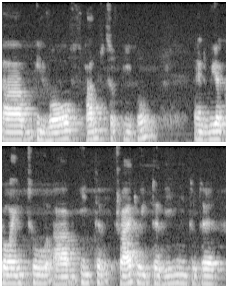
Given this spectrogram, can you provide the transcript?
um, involve hundreds of people, and we are going to um, try to intervene into the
